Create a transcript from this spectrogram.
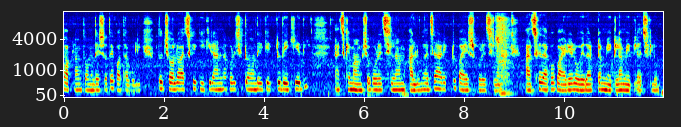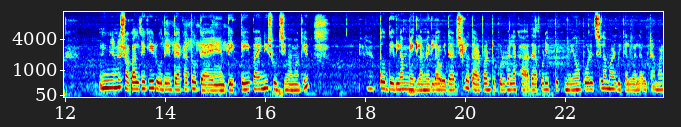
ভাবলাম তোমাদের সাথে কথা বলি। তো চলো, আজকে কি কি রান্না করেছি তোমাদেরকে একটু দেখিয়ে দিই। আজকে মাংস করেছিলাম, আলু ভাজা আর একটু পায়েস করেছিলাম। আজকে দেখো, বাইরের ওয়েদারটা মেঘলা মেঘলা ছিল। যেন সকাল থেকেই রোদের দেখা তো দেয়, দেখতেই পাইনি সূর্যি মামাকে। তো দেখলাম মেঘলা মেঘলা ওয়েদার ছিল, তারপর দুপুরবেলা খাওয়া দাওয়া করে একটু ঘুমিয়েও পড়েছিলাম আর বিকালবেলা উঠে আমার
